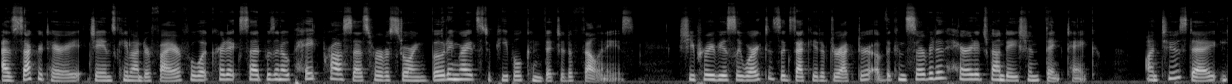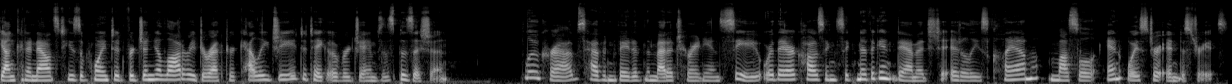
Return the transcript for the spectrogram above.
As secretary, James came under fire for what critics said was an opaque process for restoring voting rights to people convicted of felonies. She previously worked as executive director of the Conservative Heritage Foundation think tank. On Tuesday, Youngkin announced he's appointed Virginia Lottery Director Kelly Gee to take over James's position. Blue crabs have invaded the Mediterranean Sea, where they are causing significant damage to Italy's clam, mussel, and oyster industries.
